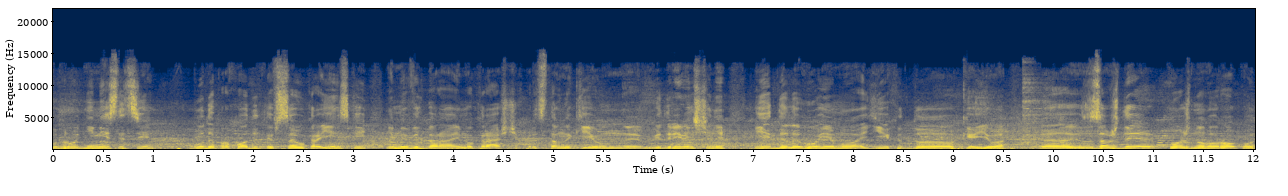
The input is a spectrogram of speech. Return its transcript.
В грудні місяці буде проходити всеукраїнський, і ми відбираємо кращих представників е, від Рівенщини і делегуємо їх до Києва. Е, Завжди кожного року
